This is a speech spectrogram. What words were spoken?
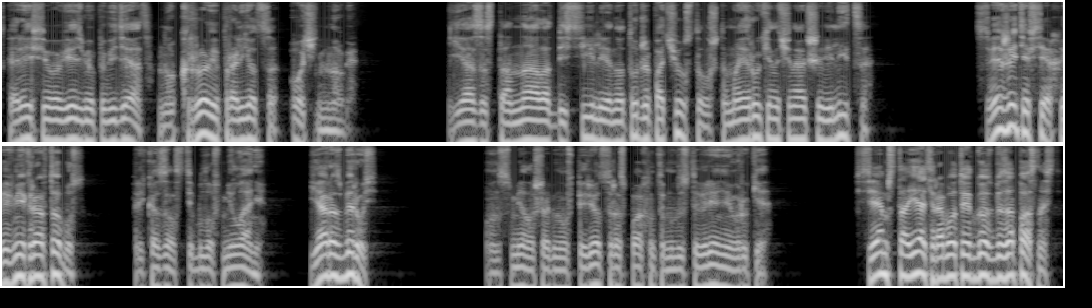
Скорее всего, ведьмы победят, но крови прольется очень много. Я застонал от бессилия, но тут же почувствовал, что мои руки начинают шевелиться, «Свяжите всех и в микроавтобус», — приказал Стеблов Милане. «Я разберусь». Он смело шагнул вперед с распахнутым удостоверением в руке. «Всем стоять, работает госбезопасность.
